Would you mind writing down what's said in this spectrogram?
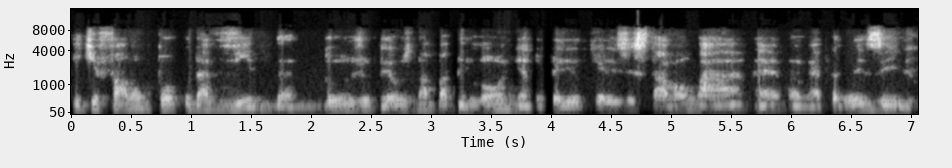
e que falam um pouco da vida dos judeus na Babilônia, no período que eles estavam lá, né, na época do exílio.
